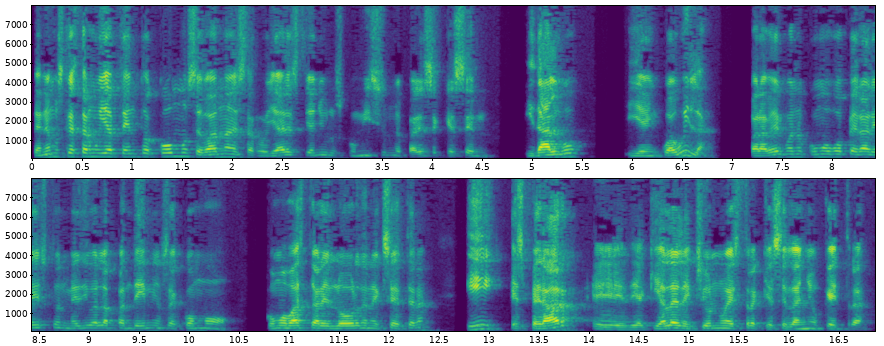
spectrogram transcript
tenemos que estar muy atentos a cómo se van a desarrollar este año los comicios, me parece que es en Hidalgo y en Coahuila, para ver, bueno, cómo va a operar esto en medio de la pandemia, o sea, cómo, cómo va a estar el orden, etcétera, y esperar eh, de aquí a la elección nuestra, que es el año que entra,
